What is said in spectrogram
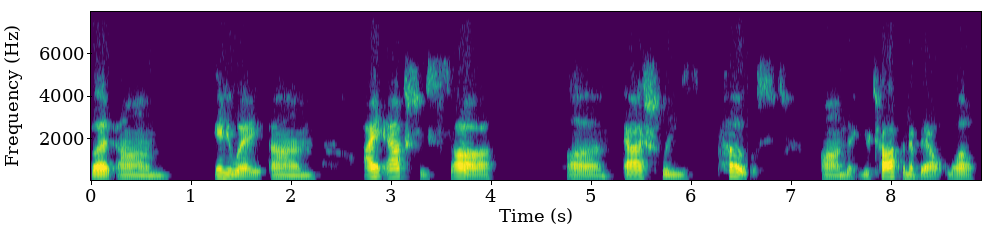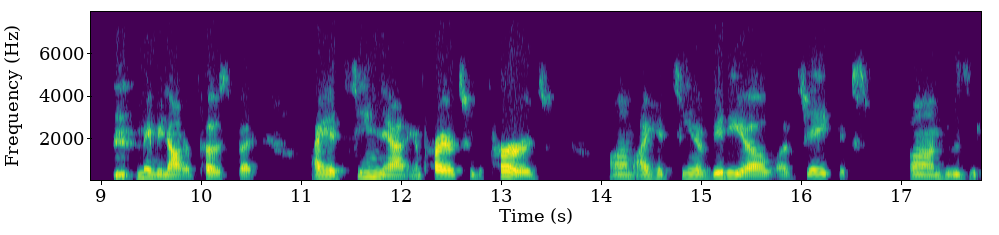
But um, anyway, um, I actually saw um, Ashley's post um, that you're talking about. Well, maybe not her post, but I had seen that. And prior to the purge, um, I had seen a video of Jake. Um, he was, it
